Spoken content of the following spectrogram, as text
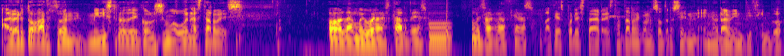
Alberto Garzón, ministro de Consumo. Buenas tardes. Hola, muy buenas tardes. Muchas gracias. Gracias por estar esta tarde con nosotros en, en Hora 25.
